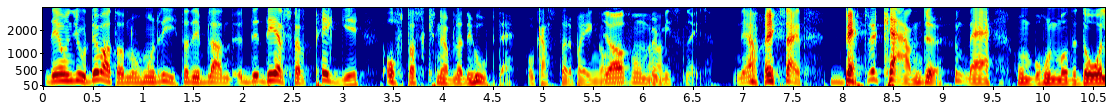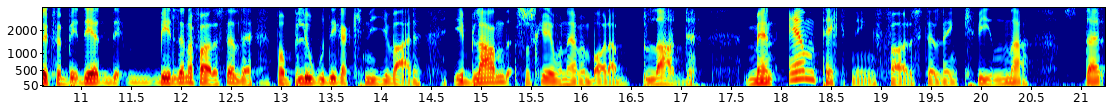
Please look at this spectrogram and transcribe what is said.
det hon gjorde var att hon, hon ritade ibland, dels för att Peggy oftast knövlade ihop det och kastade på en gång. Ja, för hon blev missnöjd. Ja, exakt. Bättre kan du! Nej, hon, hon mådde dåligt för det, det, bilderna föreställde var blodiga knivar. Ibland så skrev hon även bara 'blood' Men en teckning föreställde en kvinna där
